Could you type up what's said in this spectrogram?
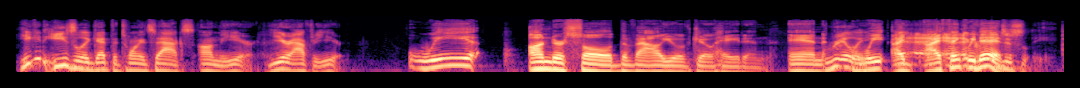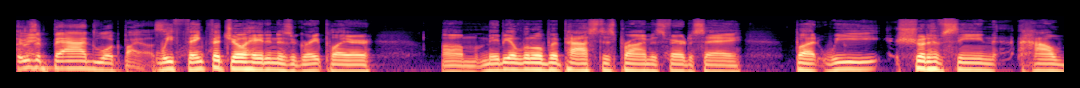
he could easily get the 20 sacks on the year, year after year. We undersold the value of Joe Haden, and Really? we I, I think we did. It was a bad look by us. We think that Joe Haden is a great player. Um, maybe a little bit past his prime is fair to say, but we should have seen how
